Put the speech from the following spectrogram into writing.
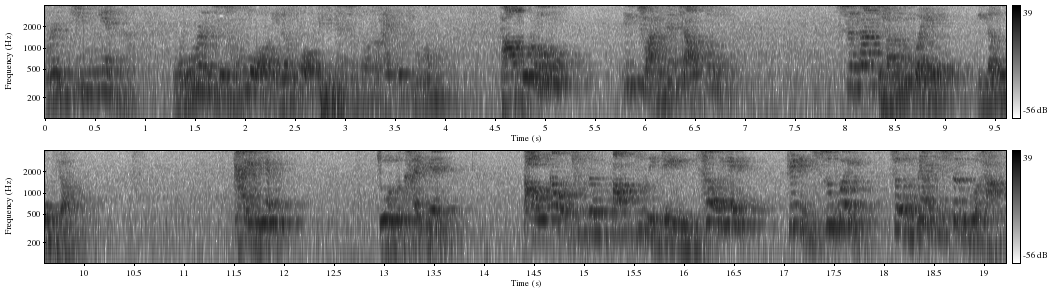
无论经验啊，无论是货你的货品啊，什么都还不足够，倒不如你转一个角度，使它成为你的目标，改变，做出改变，祷告求神帮助你，给你策略，给你智慧，怎么样去胜过他。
